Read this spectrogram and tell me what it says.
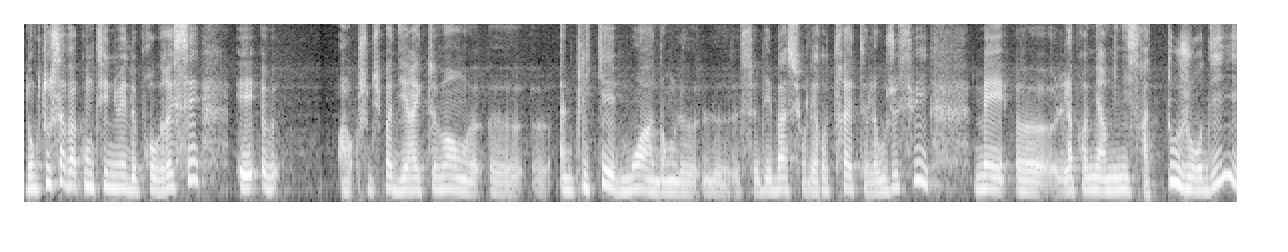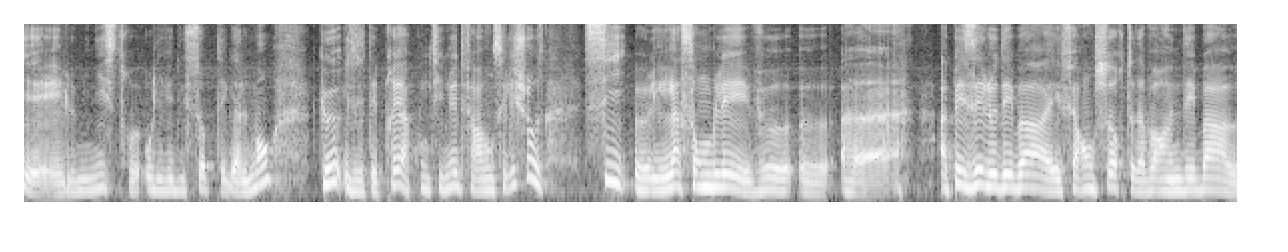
Donc tout ça va continuer de progresser et alors, je ne suis pas directement euh, euh, impliquée, moi, dans ce débat sur les retraites, là où je suis, mais euh, la Première ministre a toujours dit, et le ministre Olivier Dussopt également, qu'ils étaient prêts à continuer de faire avancer les choses. Si euh, l'Assemblée veut euh, apaiser le débat et faire en sorte d'avoir un débat euh,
